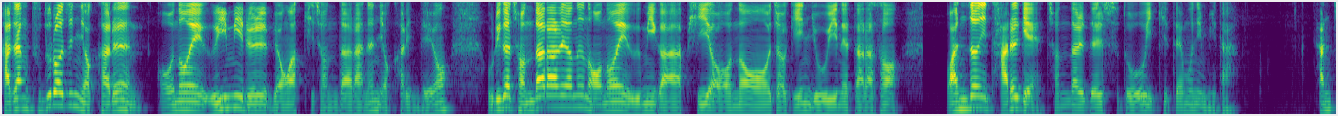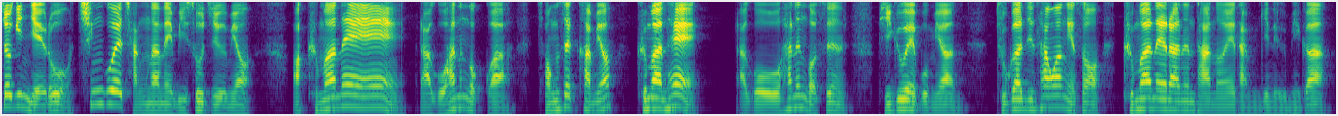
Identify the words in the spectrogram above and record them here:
가장 두드러진 역할은 언어의 의미를 명확히 전달하는 역할인데요. 우리가 전달하려는 언어의 의미가 비언어적인 요인에 따라서 완전히 다르게 전달될 수도 있기 때문입니다. 단적인 예로 친구의 장난에 미소 지으며 아, 그만해 라고 하는 것과 정색하며 그만해 라고 하는 것은 비교해 보면 두 가지 상황에서 그만해라는 단어에 담긴 의미가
